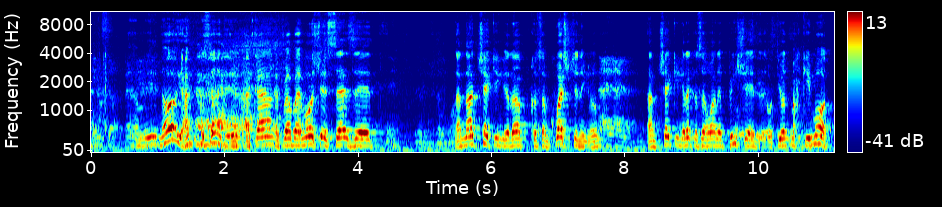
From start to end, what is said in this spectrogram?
think so. I'm reading, no, 100%. I can't, if Rabbi Moshe says it, I'm not checking it up because I'm questioning him. I'm checking it up because I want to appreciate it. Otiyot mahkimot.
